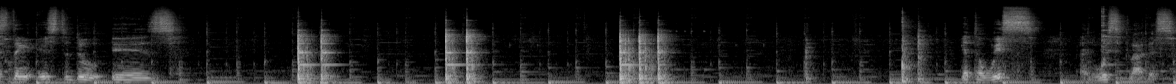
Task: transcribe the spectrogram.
Best thing is to do is get a whisk and whisk it like this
